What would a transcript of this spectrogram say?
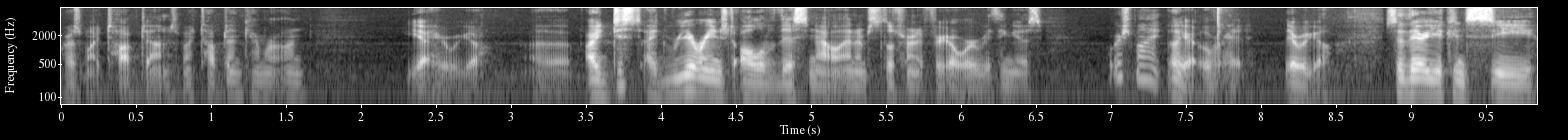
where's my top down? Is my top down camera on? Yeah, here we go. Uh, I just, I rearranged all of this now and I'm still trying to figure out where everything is. Where's my, oh yeah, overhead. There we go. So there you can see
